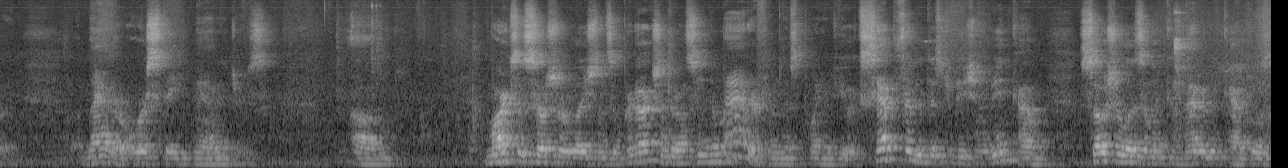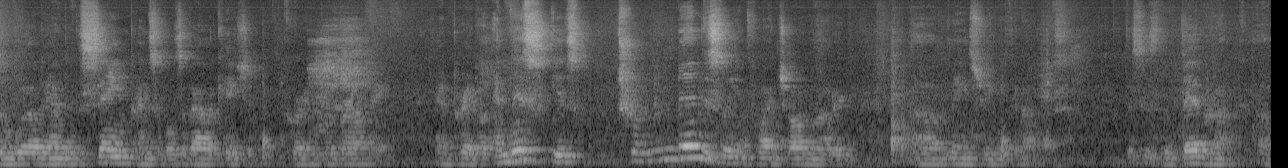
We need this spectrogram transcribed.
really matter, or state managers. Um, Marx's social relations of production don't seem to matter from this point of view, except for the distribution of income. Socialism and competitive capitalism boil down to the same principles of allocation, according to Barone and Pareto. And this is tremendously influential on modern uh, mainstream economics. This is the bedrock of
